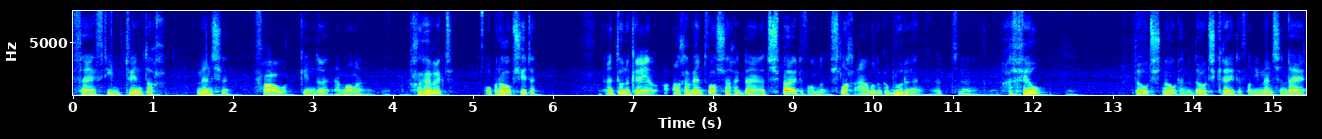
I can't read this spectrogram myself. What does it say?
15, 20 mensen, vrouwen, kinderen en mannen... gehurkt op een hoop zitten. En toen ik er aan gewend was, zag ik daar het spuiten van de slagaderlijke bloedingen. Het uh, gegil, doodsnood en de doodskreten van die mensen daar.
